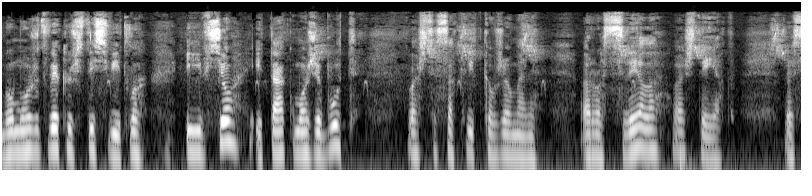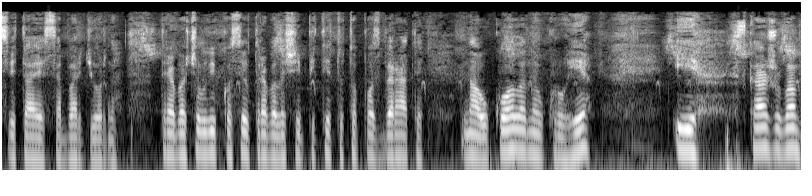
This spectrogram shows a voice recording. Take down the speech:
бо можуть виключити світло. І все, і так може бути. Бачите, ця квітка вже в мене розцвіла. Бачите, як розцвітається бордюрна. Треба, чоловік косив, треба лише піти тут позбирати навколо, навкруги. І скажу вам,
